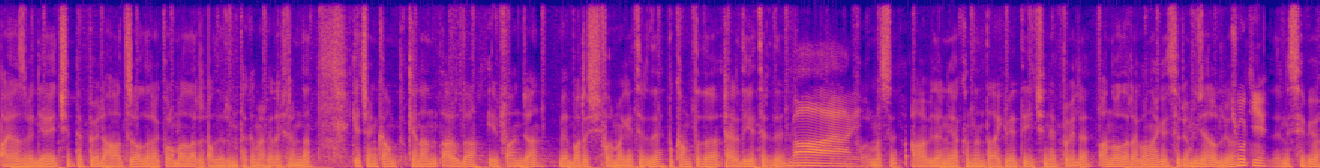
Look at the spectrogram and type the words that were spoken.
Ayaz ve Lia için hep böyle hatıra olarak formalar alıyorum takım arkadaşlarımdan. Geçen kamp Kenan Arda, İrfan Can ve Barış forma getirdi. Bu kampta da Ferdi getirdi Vay. forması. Abilerini yakından takip ettiği için hep böyle ana olarak ona götürüyorum. Güzel oluyor. Çok iyi. Abilerini seviyor.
